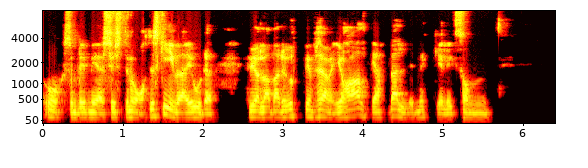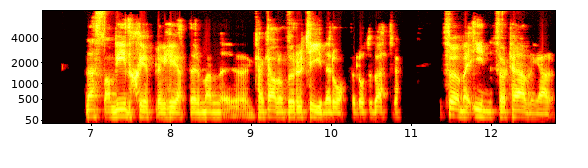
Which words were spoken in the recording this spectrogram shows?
Och också bli mer systematisk i vad jag gjorde. Hur jag laddade upp inför tävlingar. Jag har alltid haft väldigt mycket liksom, nästan vidskepligheter, men eh, kan kalla dem för rutiner då, för det låter bättre. För mig inför tävlingar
